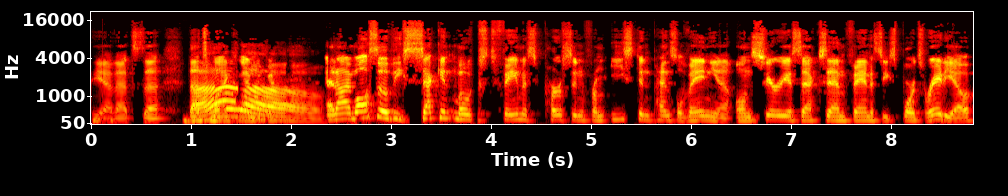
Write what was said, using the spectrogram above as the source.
Yeah, that's the that's oh. my claim. Oh. And I'm also the second most famous person from Easton, Pennsylvania, on Sirius XM Fantasy Sports Radio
